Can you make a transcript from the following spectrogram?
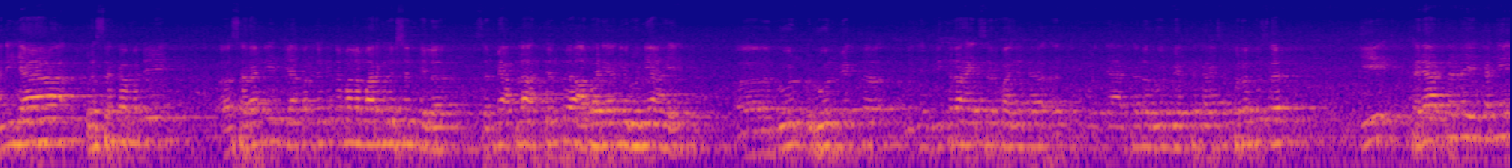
आणि ह्या प्रसंगामध्ये सरांनी ज्या पद्धतीनं मला मार्गदर्शन केलं सर मी आपला अत्यंत आभारी आणि ऋणी आहे. ऋण ऋण व्यक्त मित्र आहेत सर माझे त्या त्या अर्थानं रोज व्यक्त करायचं. परंतु सर की खऱ्या अर्थानं एखादी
